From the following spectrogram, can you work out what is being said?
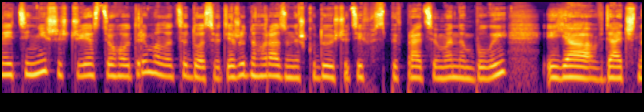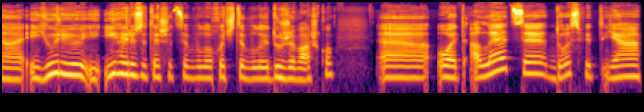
Найцінніше, що я з цього отримала, це досвід. Я жодного разу не шкодую, що ці співпраці в мене були. І я вдячна і Юрію, і Ігорю за те, що це було, хоч це було і дуже важко. Е, от, але це досвід. Я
